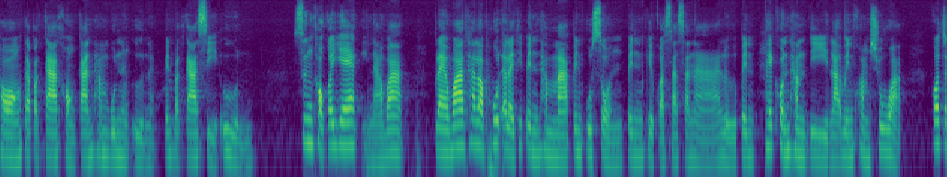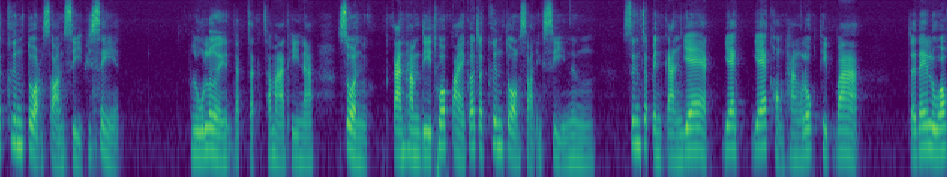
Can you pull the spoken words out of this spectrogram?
ทอง แต่ปากกาของการทำบุญอย่างอื่นเนี่ยเป็นปากกาสีอื่น ซึ่งเขาก็แยกอีกนะว่า แปลว่าถ้าเราพูดอะไรที่เป็นธรรมะเป็นกุศล เป็นเกี่ยวกับศาสนา หรือเป็นให้คนทำดีละเว้นความชั่ว ก็จะขึ้นตัวอักษรสีพิเศษ รู้เลยจากจากสมาธินะ ส่วนการทำดีทั่วไปก็จะขึ้นตัวอักษรอีกสีหนึ่งซึ่งจะเป็นการแยกแยกแยกของทางโลกทิพย์ว่า จะได้รู้ว่า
